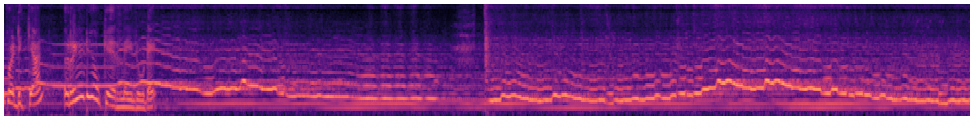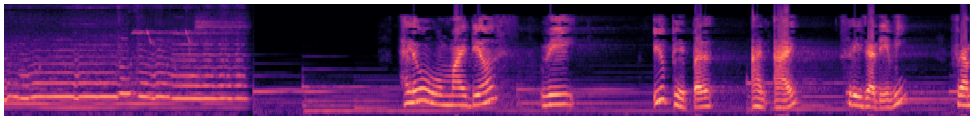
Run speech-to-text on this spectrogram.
പാട്ട് പഠിക്കാൻ റേഡിയോ കേരളയിലൂടെ hello my dears we you people and I Sreejadevi from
